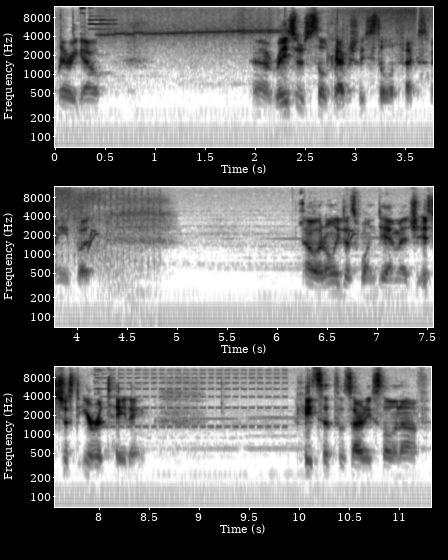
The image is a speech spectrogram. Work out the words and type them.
There we go. Uh, Razor Silk actually still affects me, but... Oh, it only does one damage. It's just irritating. Cait Sith was already slow enough.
